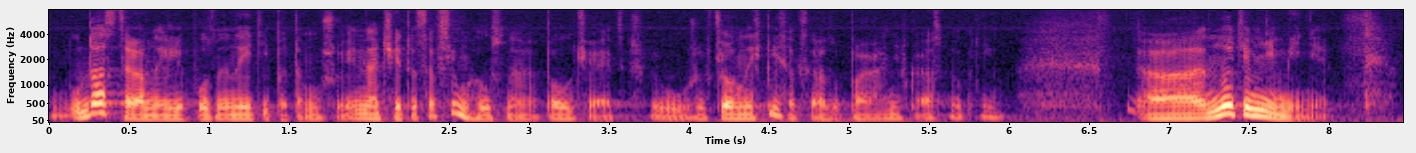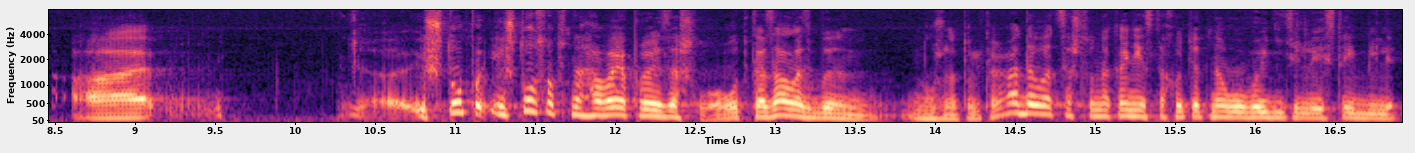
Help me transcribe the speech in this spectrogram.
удастся рано или поздно найти, потому что иначе это совсем грустно получается, что его уже в черный список сразу пора, а не в Красную книгу. А, но тем не менее. А, и что, и что, собственно говоря, произошло? Вот, казалось бы, нужно только радоваться, что наконец-то хоть одного водителя истребили.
